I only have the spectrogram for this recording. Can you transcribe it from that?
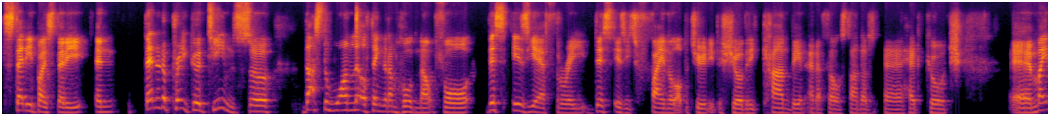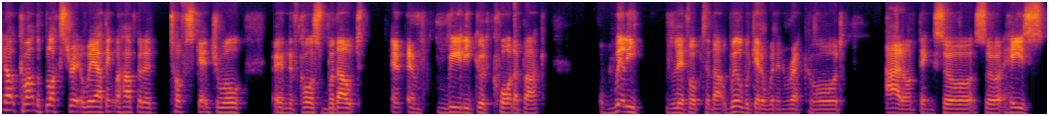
steady by steady and then ended up pretty good teams. So that's the one little thing that I'm holding out for. This is year three. This is his final opportunity to show that he can be an NFL standard uh, head coach. Uh, might not come out the block straight away. I think we'll have got a tough schedule. And of course, without a, a really good quarterback. Will he live up to that? Will we get a winning record? I don't think so. So he's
